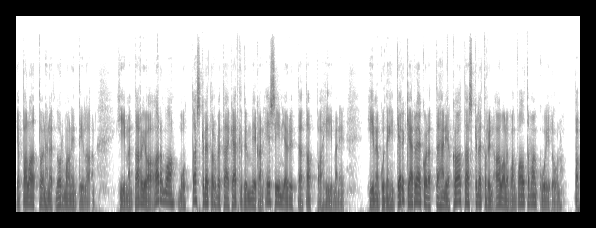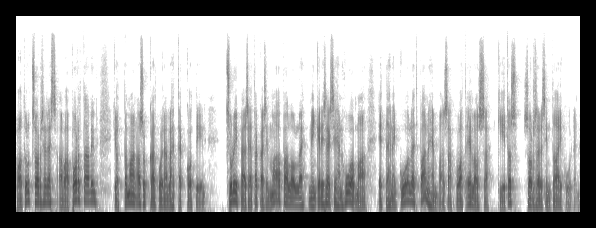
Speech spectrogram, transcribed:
ja palaattoin hänet normaalin tilaan. Hiimän tarjoaa armoa, mutta Skeletor vetää kätketyn miekan esiin ja yrittää tappaa Hiimänin. Hiimän kuitenkin kerkeää reagoida tähän ja kaataa Skeletorin alla olevan valtavan kuiluun. Vapautunut Sorceres avaa portaalin, jotta maan asukkaat voidaan lähettää kotiin. Zuli pääsee takaisin maapallolle, minkä lisäksi hän huomaa, että hänen kuolleet vanhempansa ovat elossa, kiitos Sorceresin taikuuden.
